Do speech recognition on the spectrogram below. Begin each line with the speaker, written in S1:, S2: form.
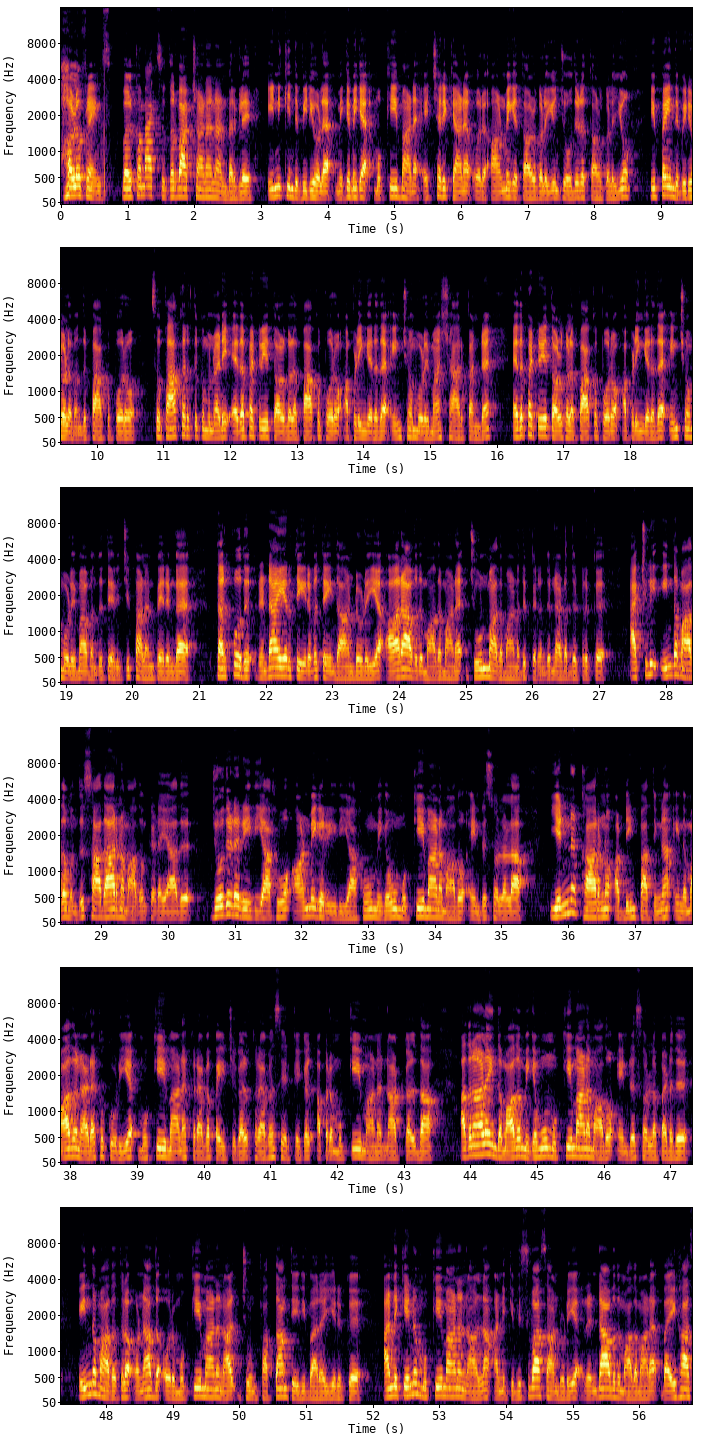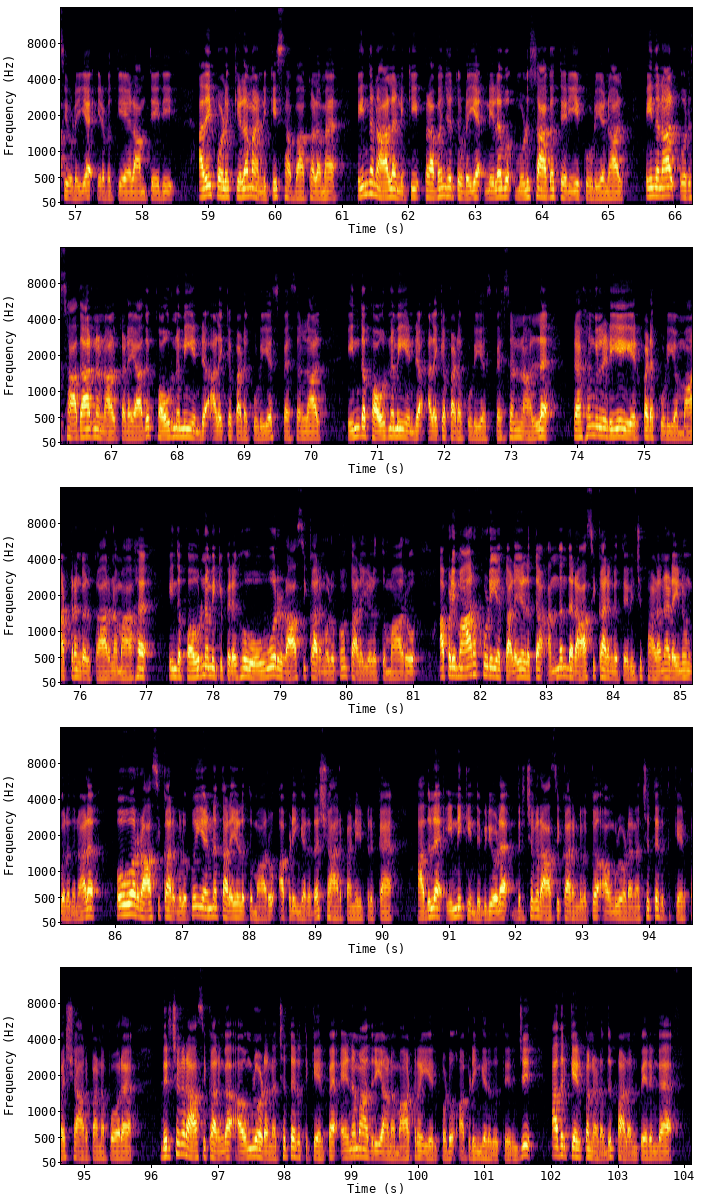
S1: Hello friends welcome back சுதர்வாட் நண்பர்களே. இன்னைக்கு இந்த வீடியோவில் மிக மிக முக்கியமான எச்சரிக்கையான ஒரு ஆன்மீக தாள்களையும் ஜோதிட தாள்களையும் இப்போ இந்த வீடியோவில் வந்து பார்க்க போகிறோம் ஸோ பார்க்குறதுக்கு முன்னாடி எதை பற்றிய தாள்களை பார்க்க போகிறோம் அப்படிங்கிறத இன்ஷோ மூலிமா ஷேர் பண்ணுறேன் எதை பற்றிய தாள்களை பார்க்க போகிறோம் அப்படிங்கிறத இன்ஷோ மூலிமா வந்து தெரிஞ்சு பலன் பெறுங்க. தற்போது ரெண்டாயிரத்தி இருபத்தைந்து ஆண்டுடைய ஆறாவது மாதமான ஜூன் மாதமானது பிறந்து நடந்துட்டுருக்கு ஆக்சுவலி இந்த மாதம் வந்து சாதாரண மாதம் கிடையாது. ஜோதிட ரீதியாகவும் ஆன்மீக ரீதியாகவும் மிகவும் முக்கியமான மாதம் என்று சொல்லலாம். என்ன காரணம் அப்படின்னு பார்த்தீங்கன்னா இந்த மாதம் நடக்கக்கூடிய முக்கியமான கிரக பயிற்சிகள் கிரக சேர்க்கைகள் அப்புறம் முக்கியமான நாட்கள் தான். அதனால் இந்த மாதம் மிகவும் முக்கியமான மாதம் என்று சொல்லப்படுது. இந்த மாதத்தில் ஒன்றாவது ஒரு முக்கியமான நாள் ஜூன் பத்தாம் தேதி வர இருக்குது அன்னைக்கு என்ன முக்கியமான நாள்னா அன்னைக்கு விசுவாச ஆண்டுடைய ரெண்டாவது மாதமான வைகாசியுடைய இருபத்தி ஏழாம் தேதி. அதே போல் கிழமை அன்னைக்கு செவ்வாய்க்கிழமை. இந்த நாள் அன்னைக்கு பிரபஞ்சத்துடைய நிலவு முழுசாக தெரியக்கூடிய நாள். இந்த நாள் ஒரு சாதாரண நாள் கிடையாது. பௌர்ணமி என்று அழைக்கப்படக்கூடிய ஸ்பெஷல் நாள். இந்த பௌர்ணமி என்று அழைக்கப்படக்கூடிய ஸ்பெஷல் நாளில் கிரகங்களிடையே ஏற்படக்கூடிய மாற்றங்கள் காரணமாக இந்த பௌர்ணமிக்கு பிறகு ஒவ்வொரு ராசிக்காரங்களுக்கும் தலையெழுத்து மாறும். அப்படி மாறக்கூடிய தலையெழுத்தை அந்தந்த ராசிக்காரங்க தெரிஞ்சு பலனடையணுங்கிறதுனால ஒவ்வொரு ராசிக்காரங்களுக்கும் என்ன தலையெழுத்து மாறும் அப்படிங்கிறத ஷேர் பண்ணிகிட்டு இருக்கேன் அதில் இன்னைக்கு இந்த வீடியோவில் விருச்சக ராசிக்காரங்களுக்கு அவங்களோட நட்சத்திரத்துக்கு ஏற்ப ஷேர் பண்ண போகிறேன் விருச்சக ராசிக்காரங்க அவங்களோட நட்சத்திரத்துக்கு ஏற்ப என்ன மாதிரியான மாற்றம் ஏற்படும் அப்படிங்கிறது தெரிஞ்சு அதற்கேற்ப நடந்து பலன் பெறுங்க.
